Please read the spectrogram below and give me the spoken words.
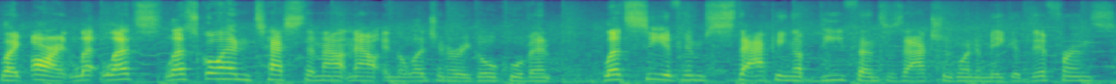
Like, all right, let, let's let's go ahead and test him out now in the Legendary Goku event. Let's see if him stacking up defense is actually going to make a difference.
